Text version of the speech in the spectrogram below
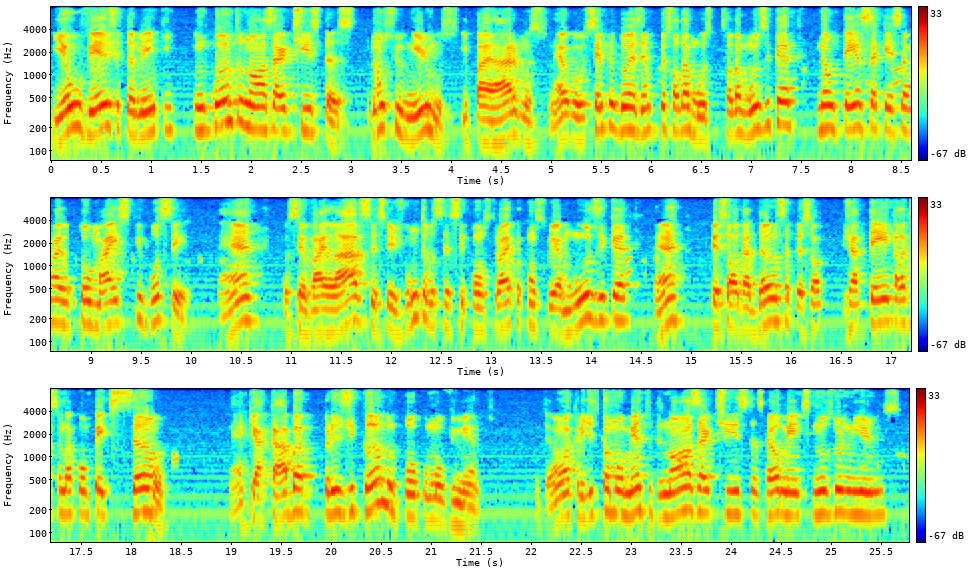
e eu vejo também que enquanto nós artistas não se unirmos e pararmos, né, eu sempre dou exemplo pessoal da música. O pessoal da música não tem essa questão, ah, eu estou mais que você, né? Você vai lá, você se junta, você se constrói para construir a música, né? Pessoal da dança, pessoal já tem aquela questão da competição, né, que acaba prejudicando um pouco o movimento. Então, acredito que é o momento de nós artistas realmente nos unirmos,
